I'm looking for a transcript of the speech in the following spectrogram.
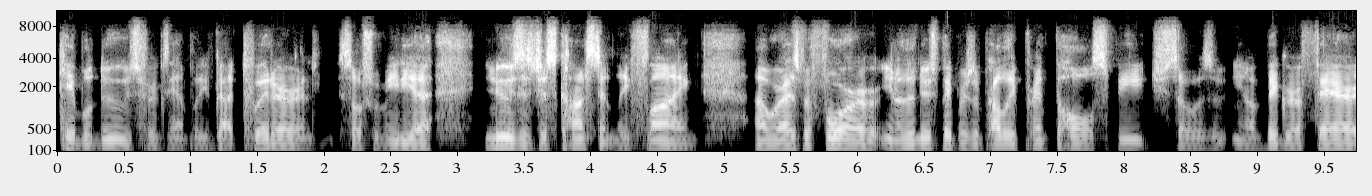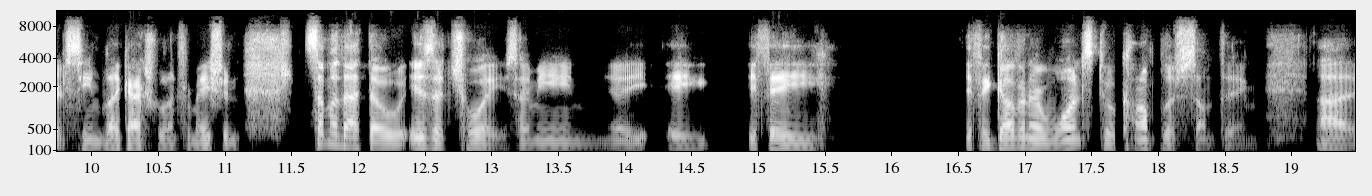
cable news, for example, you've got Twitter and social media. News is just constantly flying, uh, whereas before, you know, the newspapers would probably print the whole speech, so it was you know a bigger affair. It seemed like actual information. Some of that though is a choice. I mean, a, a if a if a governor wants to accomplish something, uh,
